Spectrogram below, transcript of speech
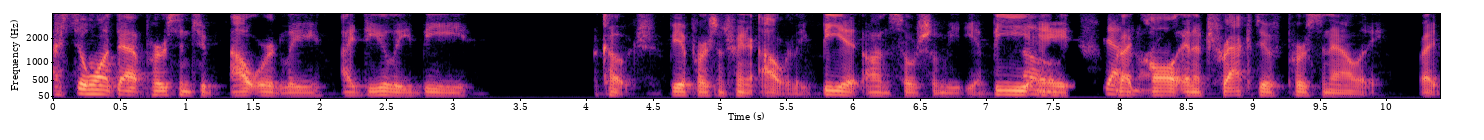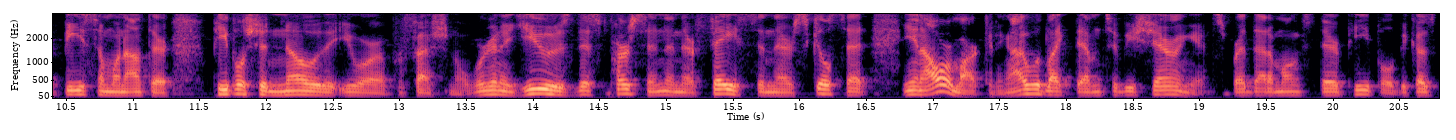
i still want that person to outwardly ideally be a coach be a personal trainer outwardly be it on social media be oh, a definitely. what i call an attractive personality right? Be someone out there. People should know that you are a professional. We're going to use this person and their face and their skill set in our marketing. I would like them to be sharing it, spread that amongst their people because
